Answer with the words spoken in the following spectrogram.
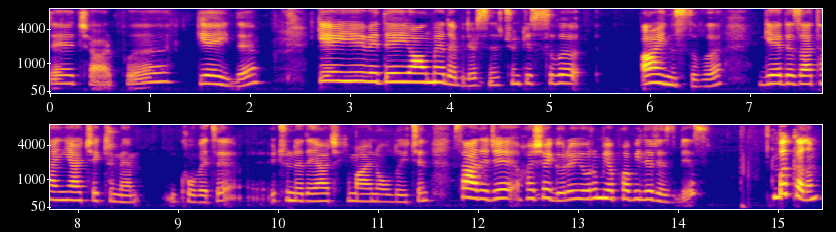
D çarpı G idi. G'yi ve D'yi almaya da bilirsiniz. Çünkü sıvı aynı sıvı. G de zaten yer çekimi kuvveti. Üçünde de yer çekimi aynı olduğu için sadece H'a göre yorum yapabiliriz biz. Bakalım.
